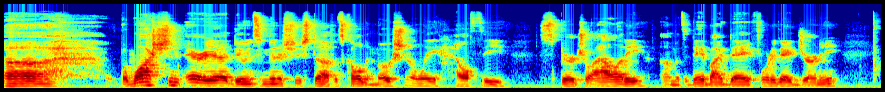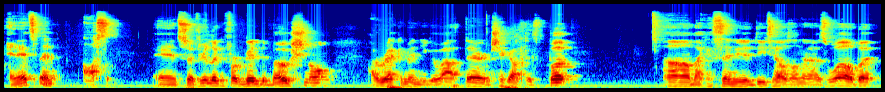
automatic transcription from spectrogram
uh, the Washington area doing some ministry stuff. It's called Emotionally Healthy Spirituality. Um, it's a day by day, 40 day journey, and it's been awesome. And so, if you're looking for a good devotional, I recommend you go out there and check out this book. Um, I can send you the details on that as well. But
